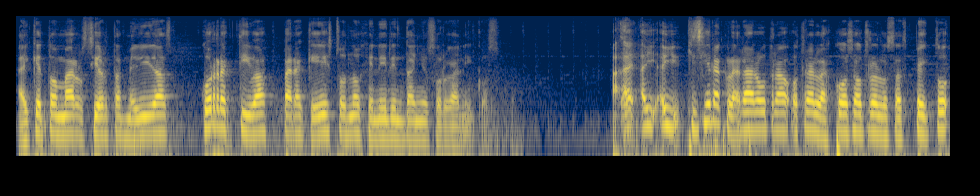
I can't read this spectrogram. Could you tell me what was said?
hay que tomar ciertas medidas correctivas para que esto no genere daños orgánicos. quisiera aclarar otra, otra de las cosas, otro de los aspectos.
